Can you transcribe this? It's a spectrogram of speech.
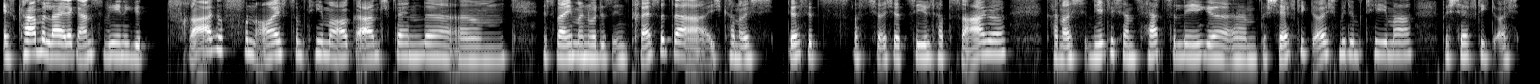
es kamen leider ganz wenige Fragen von euch zum Thema Organspende. Ähm, es war immer nur das Interesse da. Ich kann euch das jetzt, was ich euch erzählt habe, sage, kann euch wirklich ans Herz legen. Ähm, beschäftigt euch mit dem Thema, beschäftigt euch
